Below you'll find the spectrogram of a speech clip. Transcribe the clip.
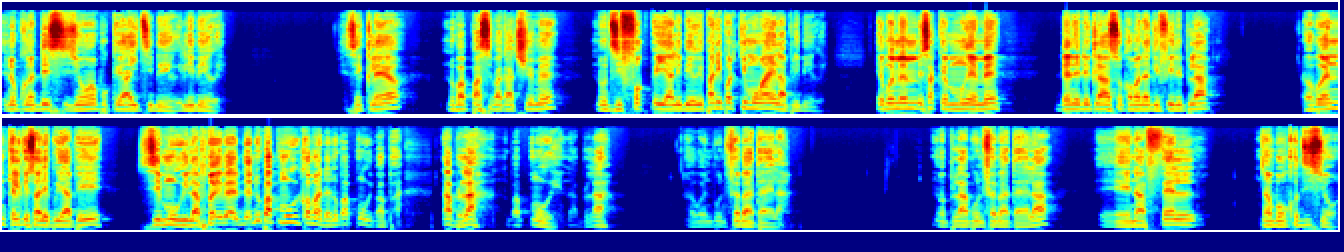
Et nous prenons décision pour que Haïti libéré. c'est clair, nous pas passer par quatre chemins, nous dit faut que pays a libéré, pas n'importe qui moyen l'a libéré. Et moi même c'est ça que moi aimé dernière déclaration commandant Guy Philippe là, quel que soit les prix à payer, c'est mourir là. Nous pas mourir commandant, nous pas mourir papa. N'a là, nous pas mourir, n'a là. Vous pour nous faire bataille là. Nous là pour nous faire bataille là et n'a fait dans bonnes conditions.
